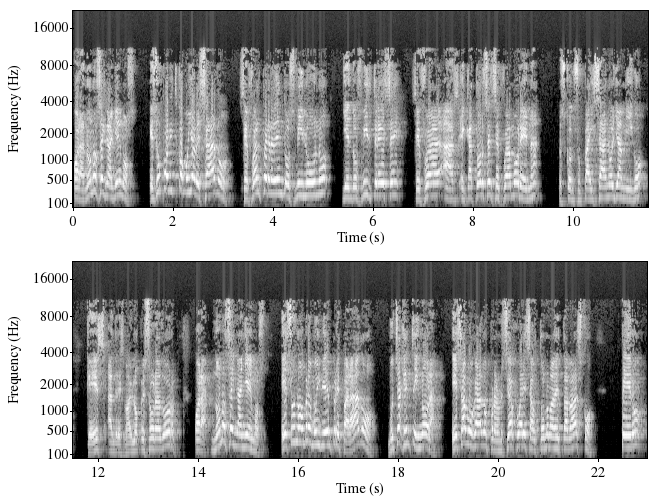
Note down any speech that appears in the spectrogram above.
Ahora, no nos engañemos, es un político muy avesado. Se fue al PRD en 2001 y en 2013 se fue a, en 14 se fue a Morena, pues con su paisano y amigo, que es Andrés Manuel López Obrador. Ahora, no nos engañemos, es un hombre muy bien preparado. Mucha gente ignora. Es abogado por la Universidad Juárez Autónoma de Tabasco, pero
